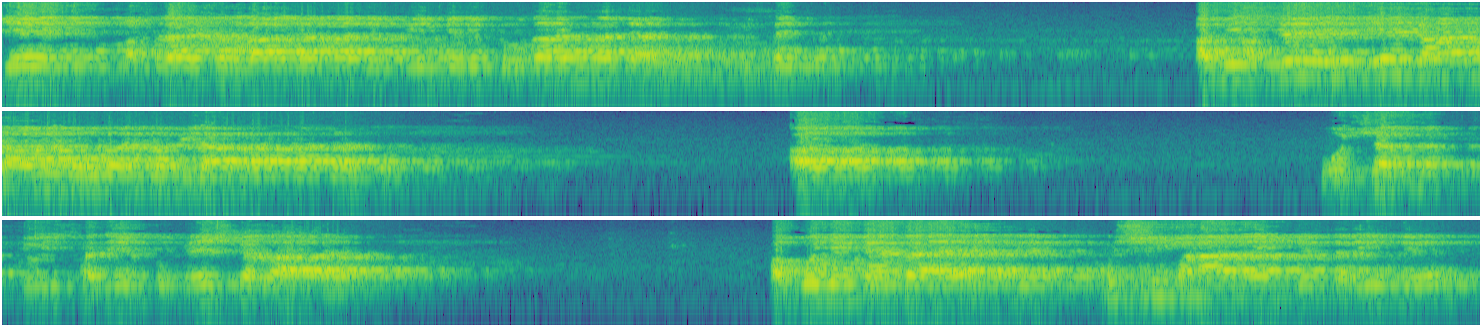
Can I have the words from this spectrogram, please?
یہ مسئلہ استعمال کرنا، جو پیر کے لیے روزہ رکھنا چاہیے، یہ صحیح ہے۔ اب اس سے یہ کہاں ثابت ہوگا کہ ملا کرنا اب وہ شخص جو اس حدیث کو پیش کر رہا ہے، اب وہ یہ کہتا ہے کہ خوشی منانے کے طریقے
